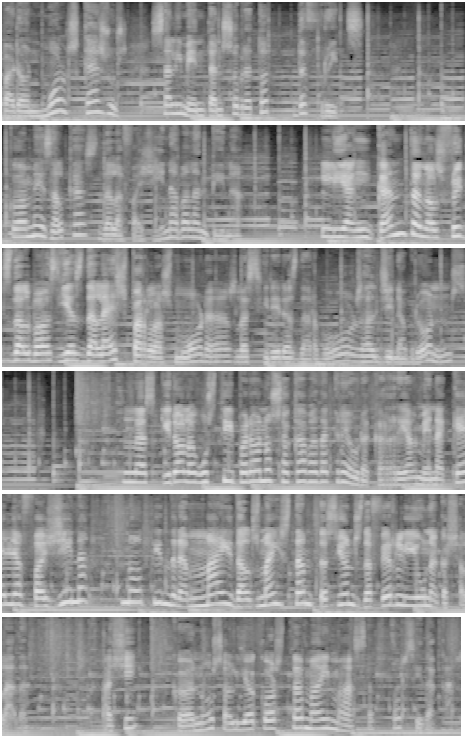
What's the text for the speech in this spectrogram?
però en molts casos s'alimenten sobretot de fruits, com és el cas de la fagina valentina. Li encanten els fruits del bosc i es deleix per les mores, les cireres d'arbors, els ginebrons. L'esquirol Agustí, però, no s'acaba de creure que realment aquella fagina no tindrà mai dels mais temptacions de fer-li una queixalada. Així que no se li acosta mai massa, per si de cas.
